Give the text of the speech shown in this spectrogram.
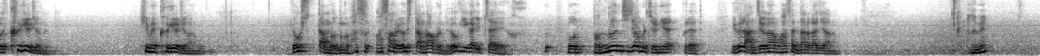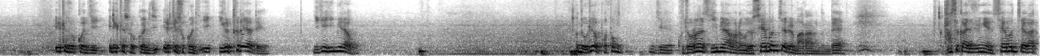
여기 크기를 정하는. 힘의 크기를 정하는 거고. 여기서 딱 놓는 거 화살, 을 여기서 딱 놔버린다. 여기가 입자예요. 놓는 지점을 정해버려야 돼. 이걸 안 정하면 화살이 날아가지 않아. 그 다음에 이렇게 쏠 건지, 이렇게 쏠 건지, 이렇게 쏠 건지, 이, 걸 틀어야 돼요. 이게 힘이라고. 근데 우리가 보통 이제 구조론에서 힘이라고 하는 거죠. 세 번째를 말하는 건데, 다섯 가지 중에 세 번째가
